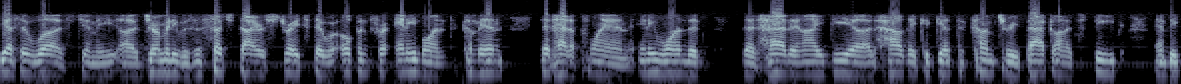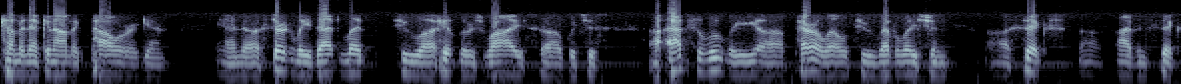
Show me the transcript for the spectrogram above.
Yes, it was, Jimmy. Uh, Germany was in such dire straits, they were open for anyone to come in that had a plan, anyone that, that had an idea on how they could get the country back on its feet and become an economic power again. And uh, certainly that led to uh, Hitler's rise, uh, which is uh, absolutely uh, parallel to Revelation 6, 5 and 6.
